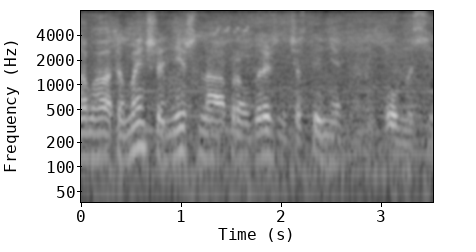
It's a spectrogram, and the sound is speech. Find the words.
набагато менша, ніж на правобережній частині області.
